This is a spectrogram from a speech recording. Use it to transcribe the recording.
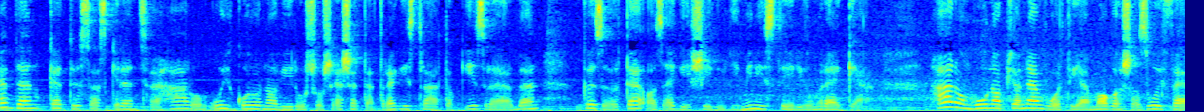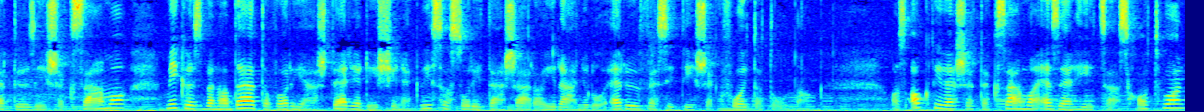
Kedden 293 új koronavírusos esetet regisztráltak Izraelben, közölte az egészségügyi minisztérium reggel. Három hónapja nem volt ilyen magas az új fertőzések száma, miközben a delta variáns terjedésének visszaszorítására irányuló erőfeszítések folytatódnak. Az aktív esetek száma 1760,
